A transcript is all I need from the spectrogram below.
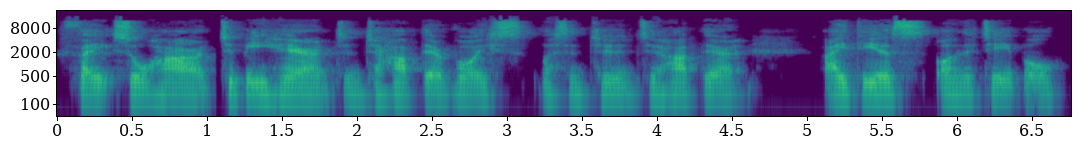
fight so hard to be heard and to have their voice listened to and to have their ideas on the table.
